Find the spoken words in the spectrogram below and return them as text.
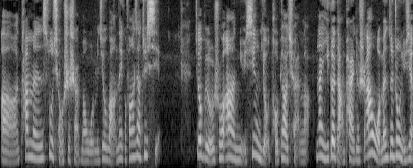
呃，他们诉求是什么，我们就往那个方向去写。就比如说啊，女性有投票权了，那一个党派就是啊，我们尊重女性；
